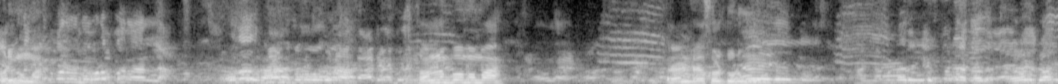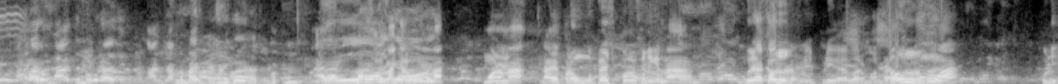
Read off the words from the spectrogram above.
குடிமாம்மா சொன்ன போமாம்மா ரெண்டரை சொல்லிட்டு விடுமா அதெல்லாம் மோனண்ணா மோனண்ணா நான் எப்போ உங்க பேசி குறை சொல்லிக்கிறேன்னா இல்லை கவுரு எப்படி வியாபாரம் பண்றாங்க கவுரு மாமா குடி.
